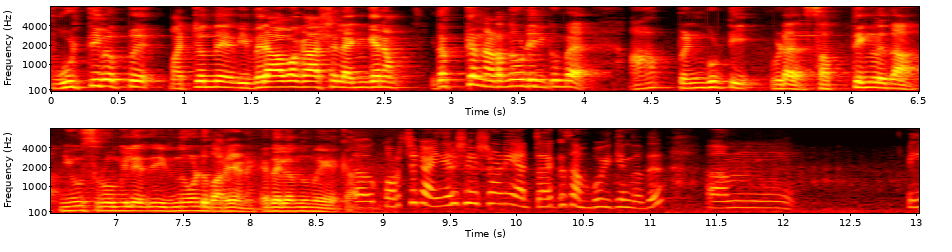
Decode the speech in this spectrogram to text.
പൂഴ്ത്തിവെപ്പ് മറ്റൊന്ന് വിവരാവകാശ ലംഘനം ഇതൊക്കെ നടന്നുകൊണ്ടിരിക്കുമ്പോൾ ആ പെൺകുട്ടി ഇവിടെ സത്യങ്ങൾ ഇതാ ന്യൂസ് റൂമിൽ ഇരുന്നു കൊണ്ട് പറയണേ. ഏതായാലും ഒന്നും കേൾക്കാം. കുറച്ച് കഴിഞ്ഞതിന് ശേഷമാണ് ഈ അറ്റാക്ക് സംഭവിക്കുന്നത്. ഈ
